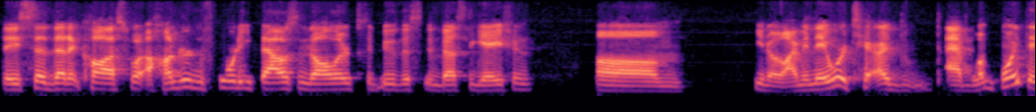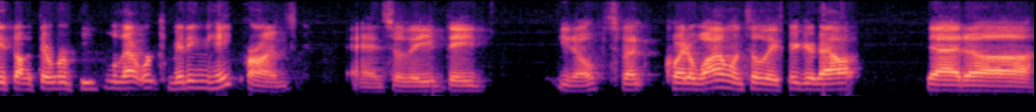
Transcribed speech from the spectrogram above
They said that it cost what one hundred and forty thousand dollars to do this investigation. Um, you know, I mean, they were ter- at one point they thought there were people that were committing hate crimes, and so they they you know spent quite a while until they figured out that uh,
